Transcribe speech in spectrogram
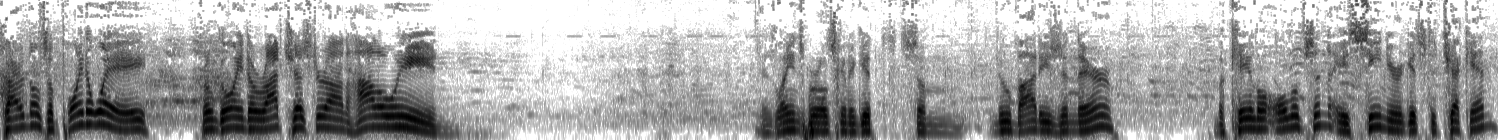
Cardinals a point away from going to Rochester on Halloween. As Lanesboro's going to get some new bodies in there. Michaela Olafson, a senior, gets to check in.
